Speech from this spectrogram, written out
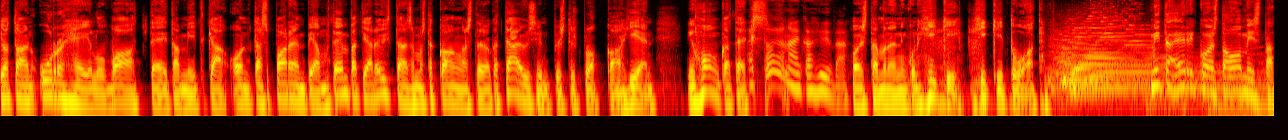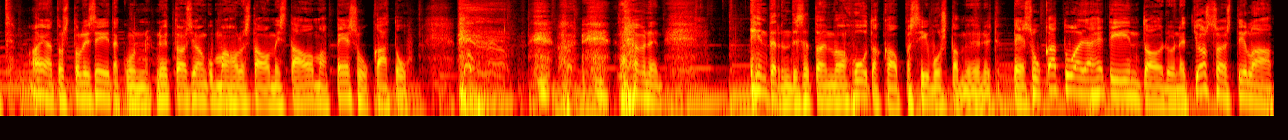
jotain urheiluvaatteita, mitkä on tässä parempia, mutta enpä tiedä yhtään semmoista kangasta, joka täysin pystyisi blokkaamaan hien. Niin Ai, Honkatex toi on aika hyvä. olisi tämmöinen niin kuin hiki, hikituote. Mitä erikoista omistat? Ajatus tuli siitä, kun nyt olisi jonkun mahdollista omistaa oma pesukatu. Tämmöinen internetissä toimiva huutokauppasivusto myynyt pesukatua ja heti intouduin, että jos olisi tilaa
